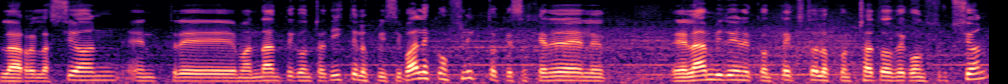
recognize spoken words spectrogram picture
la relación entre mandante y contratista y los principales conflictos que se generan en el, ámbito y en el contexto de los contratos de construcción.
